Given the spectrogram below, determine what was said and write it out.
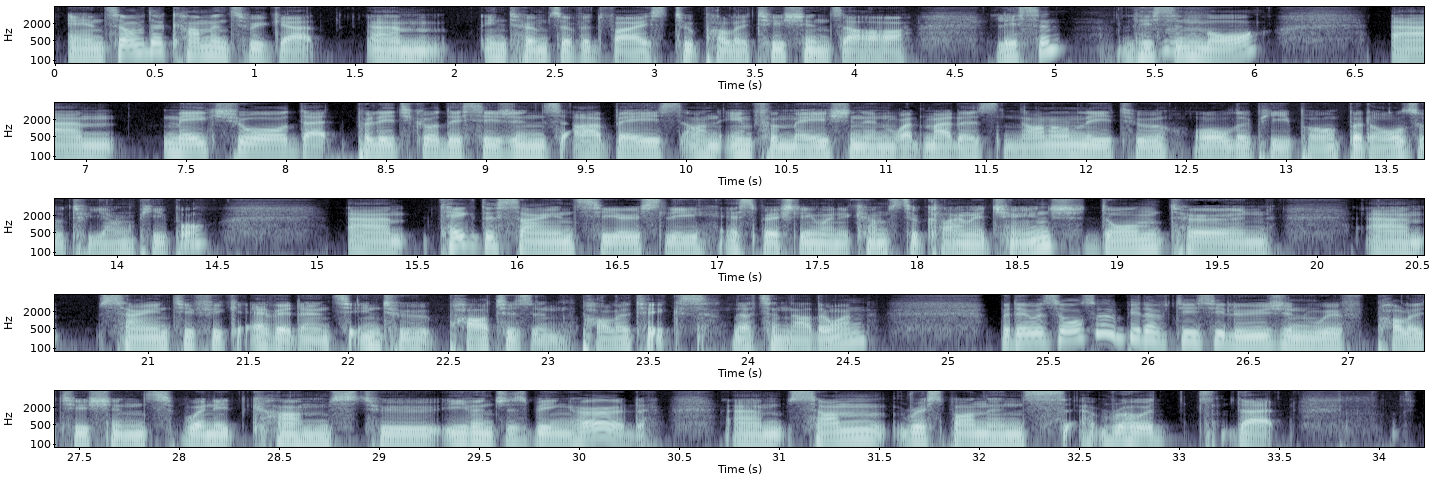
And some of the comments we got um, in terms of advice to politicians are listen, listen more. Um, make sure that political decisions are based on information and what matters not only to older people but also to young people. Um, take the science seriously, especially when it comes to climate change. Don't turn um, scientific evidence into partisan politics. That's another one. But there was also a bit of disillusion with politicians when it comes to even just being heard. Um, some respondents wrote that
